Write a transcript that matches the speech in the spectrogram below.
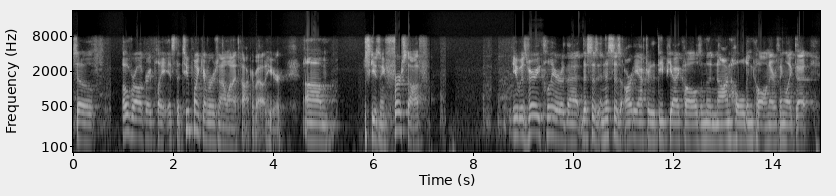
so overall great play. It's the two point conversion I want to talk about here. Um, excuse me. First off, it was very clear that this is, and this is already after the DPI calls and the non holding call and everything like that.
